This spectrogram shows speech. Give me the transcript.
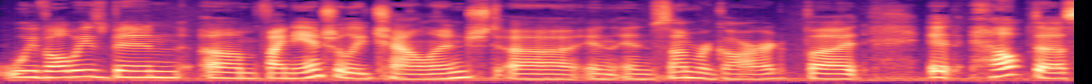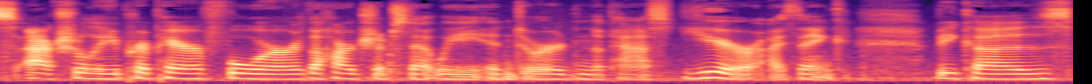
we've always been um, financially challenged uh, in in some regard, but it helped us actually prepare for the hardships that we endured in the past year. I think because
